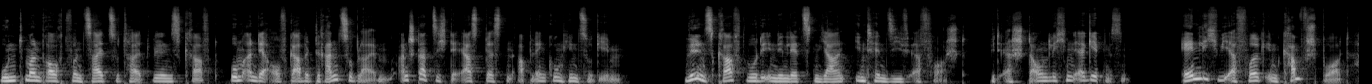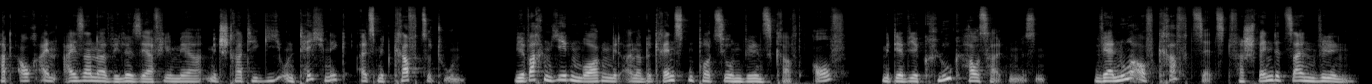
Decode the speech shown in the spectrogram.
Und man braucht von Zeit zu Zeit Willenskraft, um an der Aufgabe dran zu bleiben, anstatt sich der erstbesten Ablenkung hinzugeben. Willenskraft wurde in den letzten Jahren intensiv erforscht, mit erstaunlichen Ergebnissen. Ähnlich wie Erfolg im Kampfsport hat auch ein eiserner Wille sehr viel mehr mit Strategie und Technik als mit Kraft zu tun. Wir wachen jeden Morgen mit einer begrenzten Portion Willenskraft auf, mit der wir klug haushalten müssen. Wer nur auf Kraft setzt, verschwendet seinen Willen,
